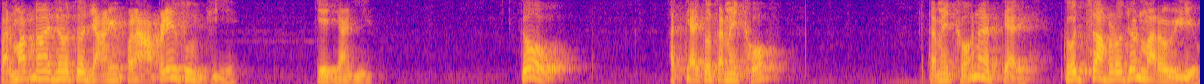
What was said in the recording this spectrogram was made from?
પરમાત્માનો તો જાણ્યું, પણ આપણે શું છીએ? એ જાણીએ. તો અત્યારે તો તમે છો. તમે છો ને અત્યારે. તો જ સાંભળો છો ને મારો વીડિયો.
